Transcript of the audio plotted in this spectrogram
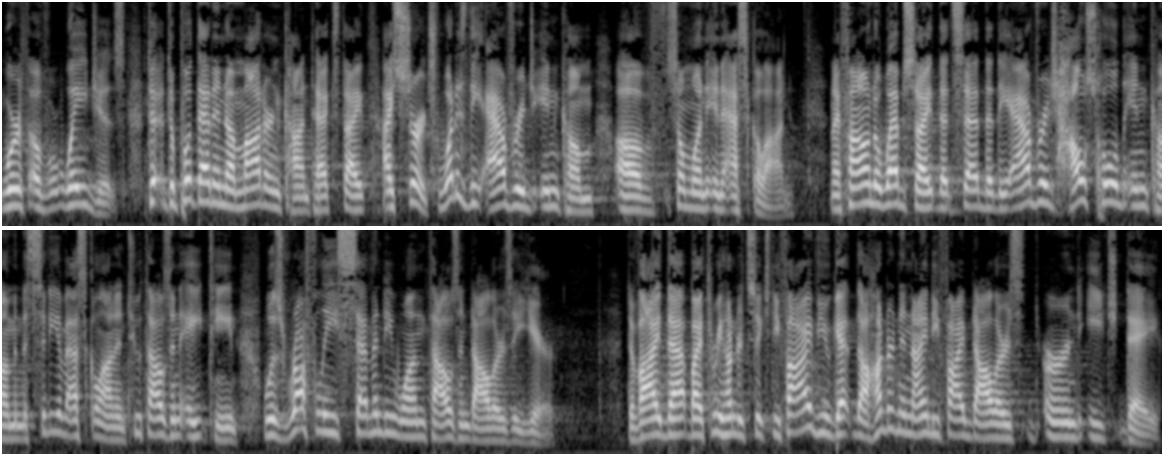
worth of wages. To, to put that in a modern context, I, I searched what is the average income of someone in Escalon? And I found a website that said that the average household income in the city of Escalon in 2018 was roughly $71,000 a year. Divide that by 365, you get the $195 earned each day.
